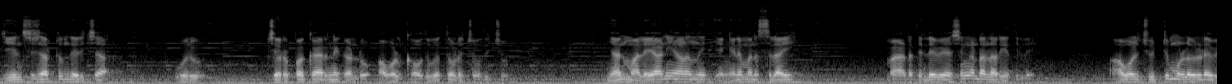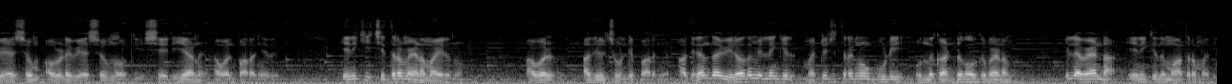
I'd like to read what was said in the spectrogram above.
ജീൻസ് ഷർട്ടും ധരിച്ച ഒരു ചെറുപ്പക്കാരനെ കണ്ടു അവൾ കൗതുകത്തോടെ ചോദിച്ചു ഞാൻ മലയാളിയാണെന്ന് എങ്ങനെ മനസ്സിലായി? മാഡത്തിന്റെ വേഷം കണ്ടാൽ അറിയത്തില്ലേ? അവൾ ചുറ്റുമുള്ളവരുടെ വേഷവും അവളുടെ വേഷവും നോക്കി ശരിയാണ് അവൻ പറഞ്ഞത്. എനിക്ക് ചിത്രം വേണമായിരുന്നു അവൾ അതിൽ ചൂണ്ടി പറഞ്ഞു അതിനെന്താ വിരോധമില്ലെങ്കിൽ മറ്റു ചിത്രങ്ങൾ കൂടി ഒന്ന് കണ്ടു നോക്ക് വേണം ഇല്ല വേണ്ട. എനിക്കിത് മാത്രം മതി.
